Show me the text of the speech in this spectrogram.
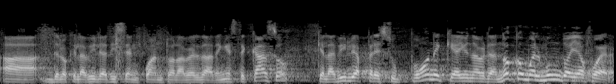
ah, de lo que la Biblia dice en cuanto a la verdad. En este caso, que la Biblia presupone que hay una verdad, no como el mundo allá afuera.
